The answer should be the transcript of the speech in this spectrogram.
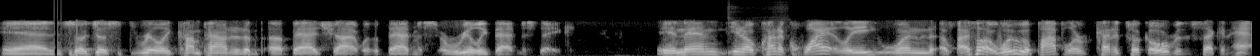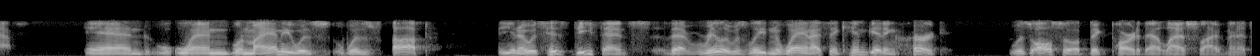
and so just really compounded a, a bad shot with a bad, mis- a really bad mistake. And then, you know, kind of quietly, when I thought Wooga Poplar kind of took over the second half, and when when Miami was was up, you know, it was his defense that really was leading the way, and I think him getting hurt was also a big part of that last five minutes.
